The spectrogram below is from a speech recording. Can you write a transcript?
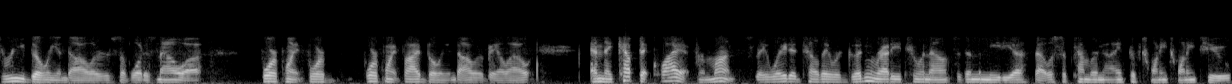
$3 billion of what is now a $4.4, $4.5 billion bailout. And they kept it quiet for months. They waited till they were good and ready to announce it in the media. That was September 9th of 2022.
